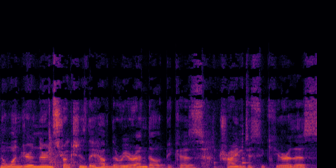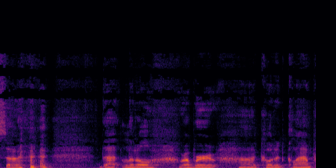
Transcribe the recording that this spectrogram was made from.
no wonder in their instructions they have the rear end out because trying to secure this, uh, that little rubber uh, coated clamp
